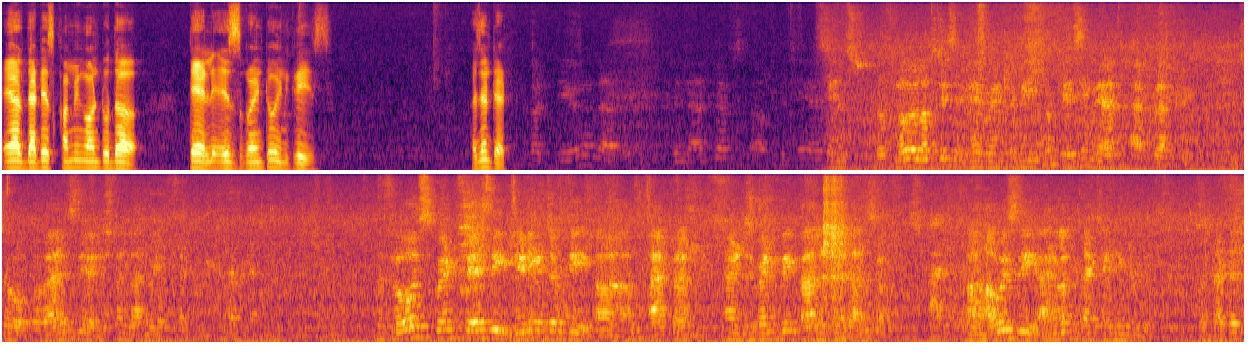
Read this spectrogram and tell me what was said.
air that is coming onto the tail is going to increase, is not it? The, the the flow is going to the the? The face the leading edge of the uh, aircraft and it is going to be parallel to as well. Uh, how is the angle of attack changing to this? But that is,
